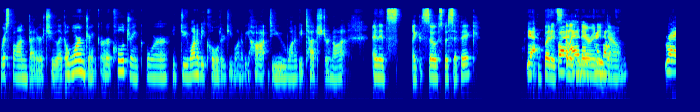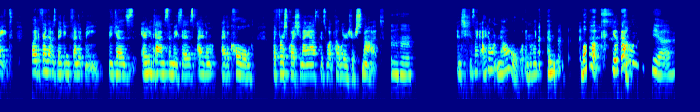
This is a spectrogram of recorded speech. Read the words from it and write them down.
respond better to like a warm drink or a cold drink? Or do you want to be cold or do you want to be hot? Do you want to be touched or not? And it's like so specific. Yeah. But it's but like narrowing it down. Was, right. I had a friend that was making fun of me because anytime somebody says, I don't, I have a cold, the first question I ask is, "What color is your snot?" Mm-hmm. And she's like, "I don't know." And I'm like, "Then look, you know." Yeah.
